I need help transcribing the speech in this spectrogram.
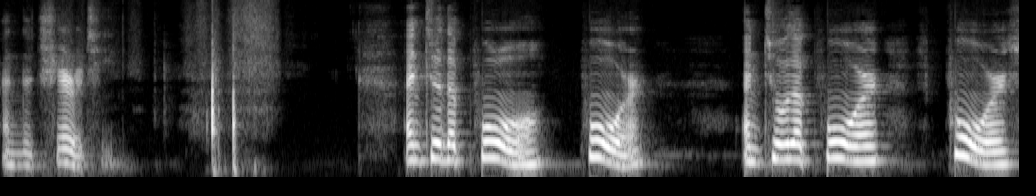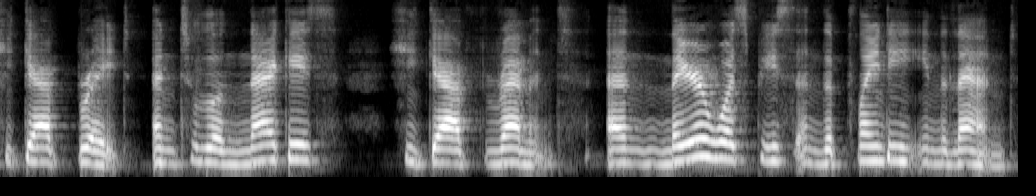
and charity. And to the poor, poor, and to the poor poor he gave bread, and to the naked he gave raiment. And there was peace and plenty in the land.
